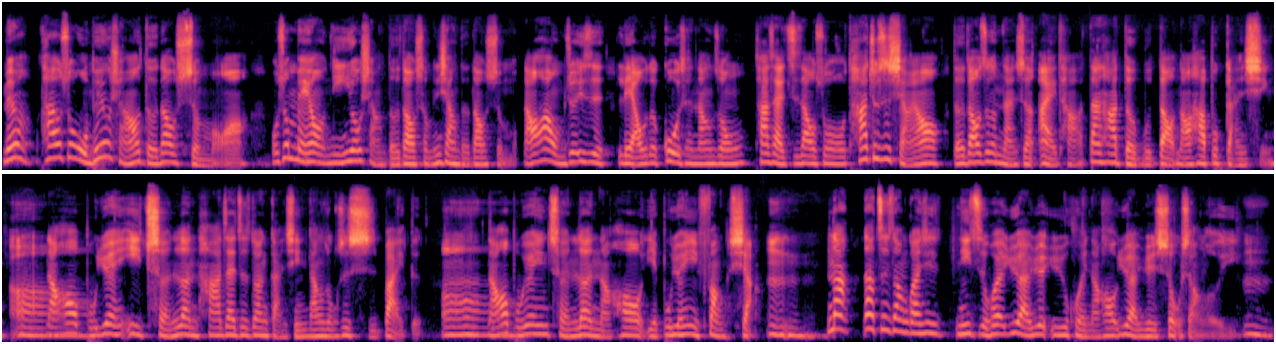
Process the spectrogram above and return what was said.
没有，他就说我没有想要得到什么啊。我说没有，你有想得到什么？你想得到什么？然后我们就一直聊的过程当中，他才知道说他就是想要得到这个男生爱他，但他得不到，然后他不甘心，哦、然后不愿意承认他在这段感情当中是失败的，哦、然后不愿意承认，然后也不愿意放下，嗯嗯，那那这段关系你只会越来越迂回，然后越来越受伤而已，嗯。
